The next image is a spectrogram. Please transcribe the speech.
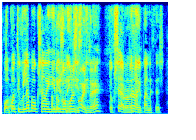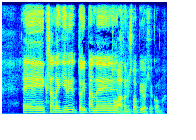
που από ό,τι βλέπω ξαναγυρίζουν. Από τον εκεί κομμουνισμό στην- ήρθε, ε. Το ξέρω, ναι, Α. το είπαν χθες. Ε, ξαναγυρί... Το είπανε. Το Άδωνης το πει, όχι ακόμα.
